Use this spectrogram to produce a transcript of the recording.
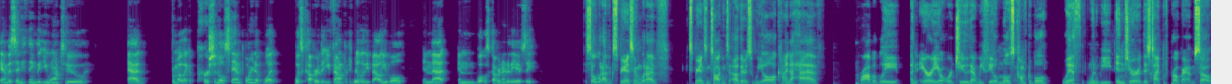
Ambus, anything that you want to add from a like a personal standpoint of what was covered that you found particularly valuable in that in what was covered under the AFC? so what I've experienced and what I've experienced in talking to others, we all kind of have probably an area or two that we feel most comfortable with when we enter this type of program. So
